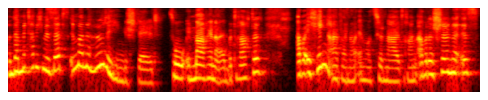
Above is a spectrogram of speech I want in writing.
Und damit habe ich mir selbst immer eine Hürde hingestellt, so im Nachhinein betrachtet. Aber ich hing einfach noch emotional dran. Aber das Schöne ist,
